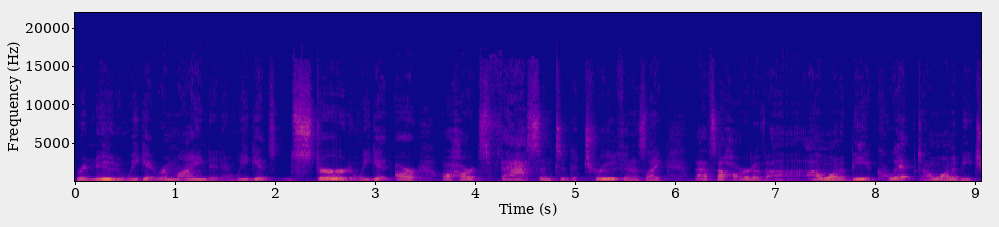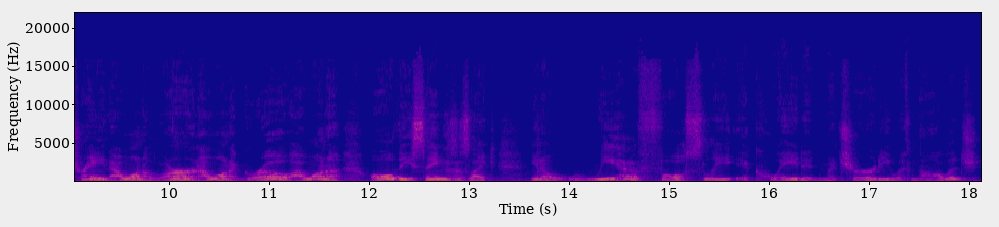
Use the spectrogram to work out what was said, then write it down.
renewed, and we get reminded, and we get stirred, and we get our, our hearts fastened to the truth. And it's like, that's a heart of, I, I want to be equipped. I want to be trained. I want to learn. I want to grow. I want to, all these things is like, you know, we have falsely equated maturity with knowledge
